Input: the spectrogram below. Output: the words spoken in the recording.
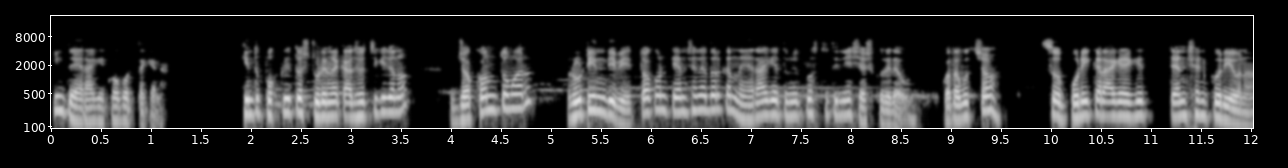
কিন্তু এর আগে খবর থাকে না। কিন্তু প্রকৃত স্টুডেন্টের কাজ হচ্ছে কি জানো, যখন তোমার রুটিন দিবে, তখন টেনশনের দরকার নেই, এর আগে তুমি প্রস্তুতি নিয়ে শেষ করে দাও। কথা বুঝছ? সো পরীক্ষার আগে আগে টেনশন করিও না।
